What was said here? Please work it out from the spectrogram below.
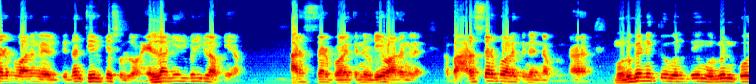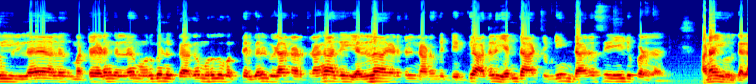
தரப்பு வாதங்களை எடுத்து தான் தீர்ப்பே சொல்லுவாங்க. எல்லா நீதிபதிகளும் அப்படிதான். அரசு தரப்பு வழக்கினுடைய வாதங்களை. அப்போ அரசு தரப்பு வழக்கினர் என்ன பண்ணா முருகனுக்கு வந்து முருகன் கோயிலில் அல்லது மற்ற இடங்கள்ல முருகனுக்காக முருக பக்தர்கள் விழா நடத்துகிறாங்க அது எல்லா இடத்துலையும் நடந்துட்டு இருக்கு. அதில் எந்த ஆட்சியும் இந்த அரசு ஈடுபடாது. ஆனால் இவர்கள்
